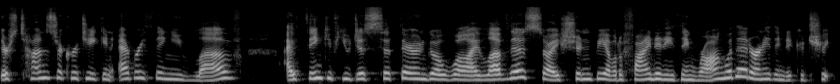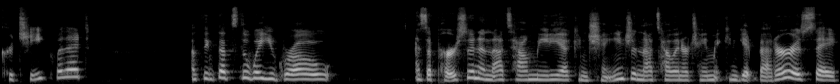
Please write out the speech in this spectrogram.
There's tons to critique in everything you love. I think if you just sit there and go, Well, I love this, so I shouldn't be able to find anything wrong with it or anything to crit- critique with it, I think that's the way you grow as a person and that's how media can change and that's how entertainment can get better is say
